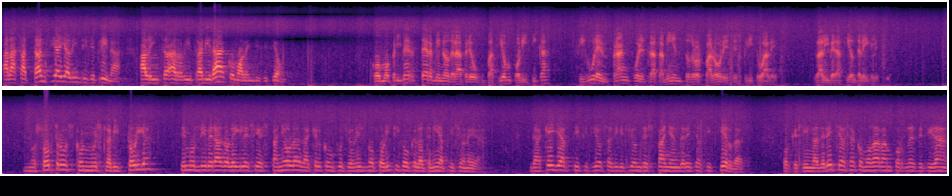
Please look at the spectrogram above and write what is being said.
a la jactancia y a la indisciplina, a la arbitrariedad como a la indecisión. Como primer término de la preocupación política, figura en Franco el tratamiento de los valores espirituales, la liberación de la Iglesia. Nosotros, con nuestra victoria, hemos liberado a la Iglesia española de aquel confusionismo político que la tenía prisionera de aquella artificiosa división de España en derechas e izquierdas, porque si en la derecha se acomodaban por necesidad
